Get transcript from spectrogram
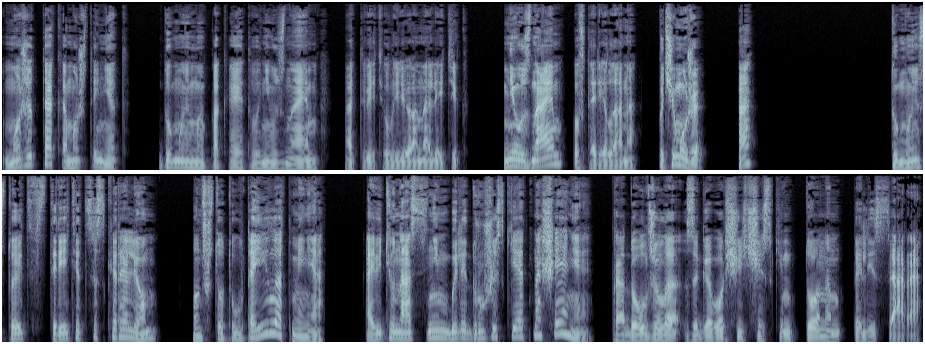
Может так, а может и нет. Думаю, мы пока этого не узнаем, ответил ее аналитик. «Не узнаем?» — повторила она. «Почему же? А?» «Думаю, стоит встретиться с королем. Он что-то утаил от меня. А ведь у нас с ним были дружеские отношения», — продолжила заговорщическим тоном Талисара.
